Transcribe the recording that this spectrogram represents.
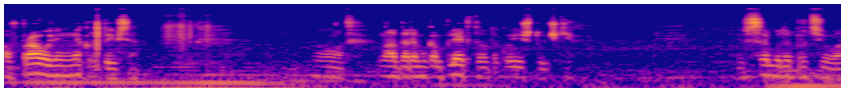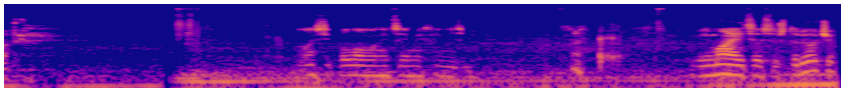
а вправо він не крутився. От. Надо ремкомплект такої штучки. І все буде працювати. Ось і поломаний цей механізм. Хе. Виймається все штирьочок.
